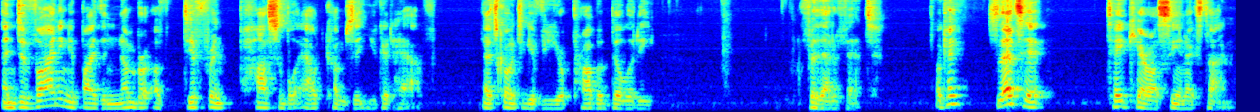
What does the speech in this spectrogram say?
and dividing it by the number of different possible outcomes that you could have. That's going to give you your probability for that event. Okay, so that's it. Take care. I'll see you next time.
